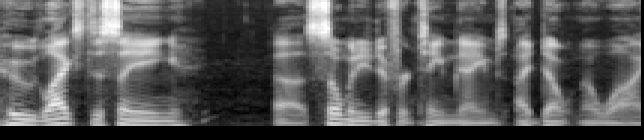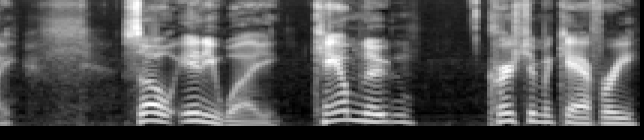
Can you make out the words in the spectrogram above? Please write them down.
who likes to sing uh, so many different team names. I don't know why. So anyway, Cam Newton, Christian McCaffrey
